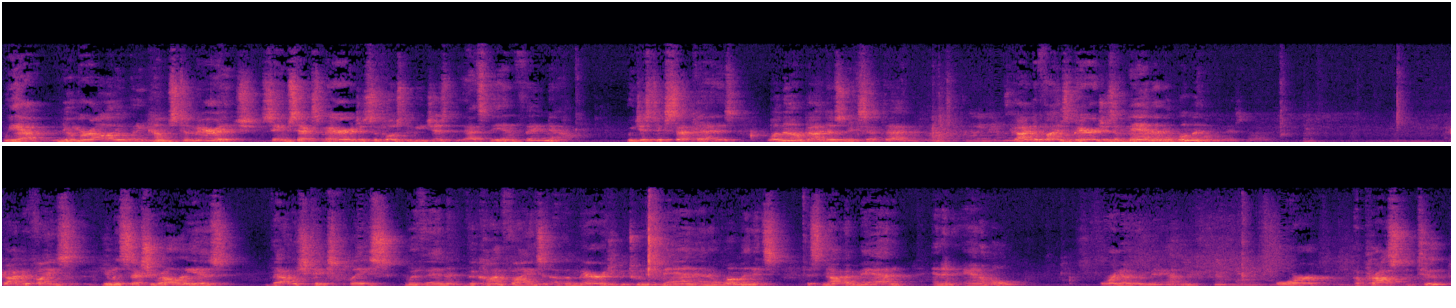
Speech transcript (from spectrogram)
We have new morality when it comes to marriage. Same sex marriage is supposed to be just, that's the end thing now. We just accept that as, well, no, God doesn't accept that. God defines marriage as a man and a woman. God defines human sexuality as that which takes place within the confines of a marriage between a man and a woman. It's, it's not a man and an animal, or another man, or a prostitute,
